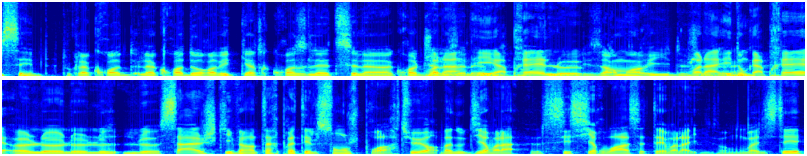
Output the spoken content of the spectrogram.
saved. Donc la croix, la croix d'or avec quatre croiselettes, c'est la croix de Voilà, Jérusalem. et après, le- les armoiries de Voilà, et donc après, euh, le, le- le- le sage qui va interpréter le songe pour Arthur va nous dire voilà, ces six rois, c'était, voilà, on va lister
